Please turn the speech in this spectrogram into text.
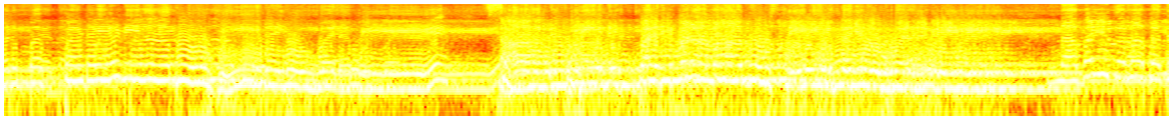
ധീരധർമ്മപ്പടയണിയാകൂ വീരയൗവനമേ സാരവീരിൻ പരിമളമാകൂ സ്നേഹയൗവനമേ. നവയുഗമപത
